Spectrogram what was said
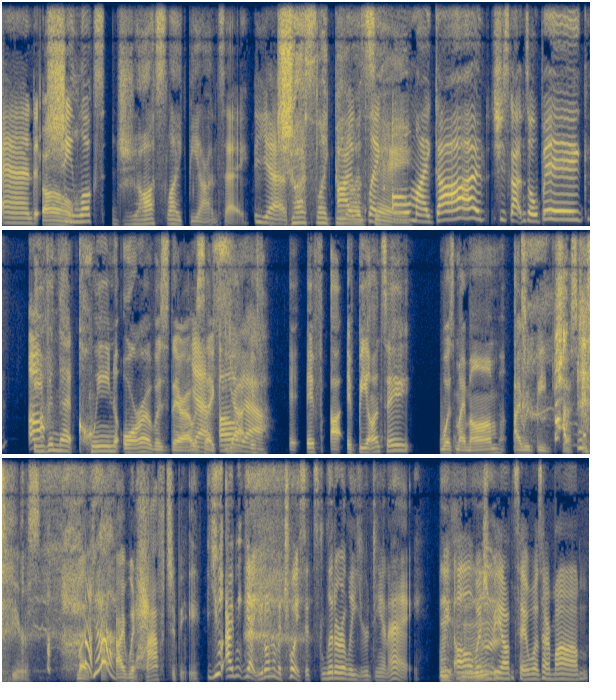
and Oh. she looks just like Beyonce. Yes. Just like Beyonce. I was like, oh my god, she's gotten so big. Oh. Even that Queen aura was there. I was Yes. like, Oh, yeah, yeah. if if uh, if Beyonce was my mom, I would be just as fierce. Like Yeah. I, I would have to be. You, I mean, yeah, you don't have a choice. It's literally your DNA. We all wish Mhm. Beyonce was our mom.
